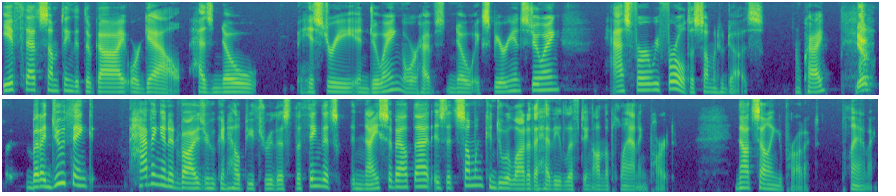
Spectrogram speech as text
If that's something that the guy or gal has no history in doing or has no experience doing, ask for a referral to someone who does. Okay. Yep. But I do think having an advisor who can help you through this, the thing that's nice about that is that someone can do a lot of the heavy lifting on the planning part, not selling you product, planning.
